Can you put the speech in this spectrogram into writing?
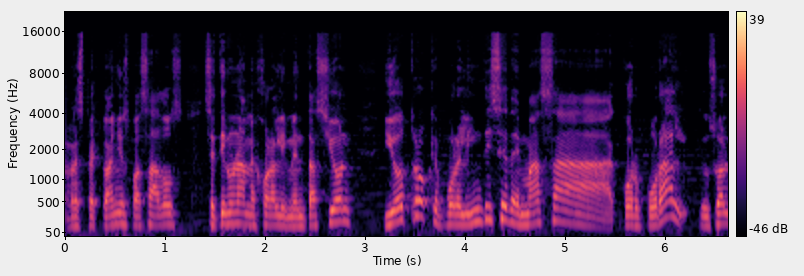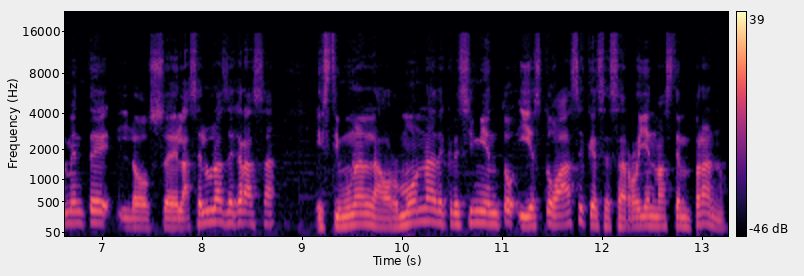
respecto a años pasados se tiene una mejor alimentación y otro que por el índice de masa corporal, que usualmente los, eh, las células de grasa estimulan la hormona de crecimiento y esto hace que se desarrollen más temprano.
